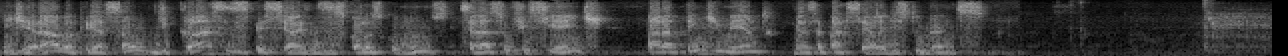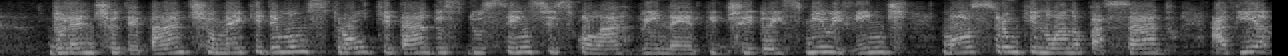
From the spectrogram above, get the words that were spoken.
Em geral, a criação de classes especiais nas escolas comuns será suficiente para atendimento dessa parcela de estudantes. Durante o debate, o MEC demonstrou que dados do censo escolar do INEP de 2020 mostram que no ano passado havia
